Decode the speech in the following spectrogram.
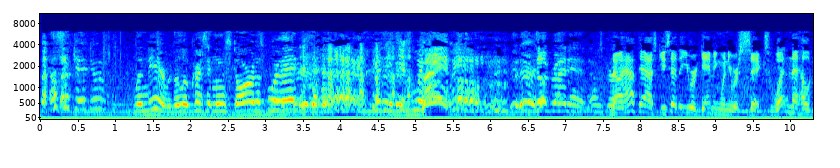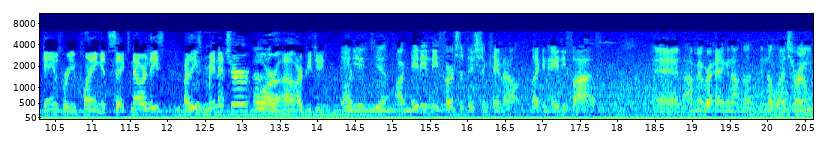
That's okay, dude. Lanier with the little crescent moon star on his forehead. Because he just went- Bam! Dug right in. That was great. Now I have to ask. You said that you were gaming when you were six. What in the hell games were you playing at six? Now are these are these miniature or uh, RPG? AD, yeah, AD&D First Edition came out like in '85, and I remember hanging out in the, in the lunchroom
